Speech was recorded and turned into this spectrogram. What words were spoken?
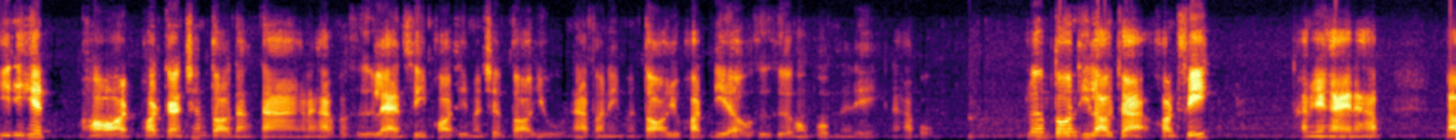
ETH port พอร์ตการเชื่อมต่อต่างๆนะครับ ก็คือ LAN 4พอร์ตที่มันเชื่อมต่ออยู่นะครับ ตอนนี้มันต่ออยู่พอร์ตเดียวก็คือเครื่องของผมนั่นเองนะครับผม เริ่มต้นที่เราจะ config ทำยังไงนะครับ เรา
